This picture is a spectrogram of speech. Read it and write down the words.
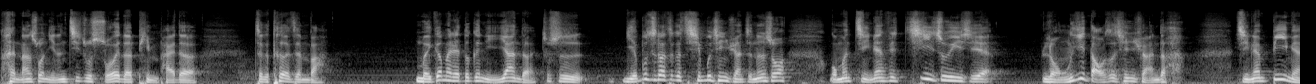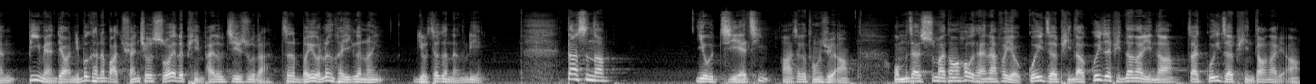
很难说你能记住所有的品牌的这个特征吧。每个卖家都跟你一样的，就是也不知道这个侵不侵权，只能说我们尽量去记住一些容易导致侵权的，尽量避免避免掉。你不可能把全球所有的品牌都记住了，这没有任何一个人有这个能力。但是呢，有捷径啊，这个同学啊，我们在速卖通后台呢会有规则频道，规则频道那里呢，在规则频道那里啊，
